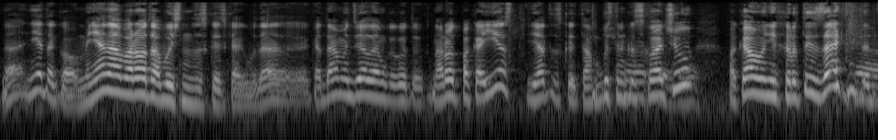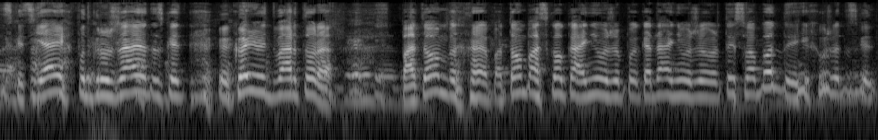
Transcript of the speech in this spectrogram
Да, нет такого. У меня наоборот обычно, так сказать, как бы, да, когда мы делаем какой-то, народ пока ест, я, так сказать, там быстренько схвачу, пока у них рты заняты, так сказать, я их подгружаю, так сказать, какой-нибудь два Артура. Потом, потом, поскольку они уже, когда они уже рты свободны, их уже, так сказать,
